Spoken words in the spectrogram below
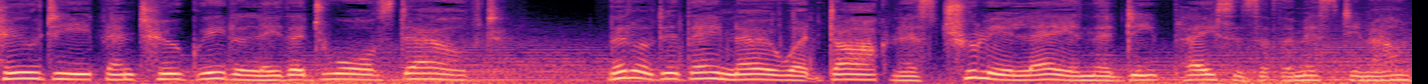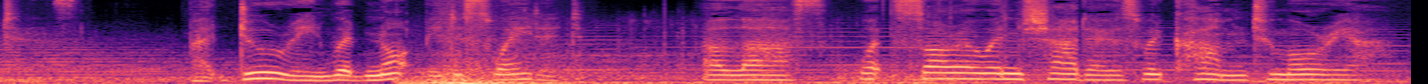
Too deep and too greedily the dwarves delved. Little did they know what darkness truly lay in the deep places of the Misty Mountains. But Durin would not be dissuaded. Alas, what sorrow and shadows would come to Moria.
